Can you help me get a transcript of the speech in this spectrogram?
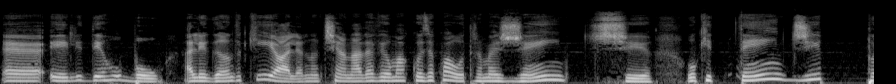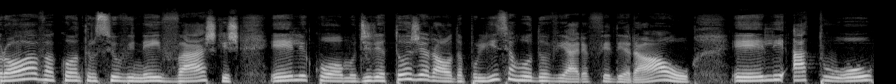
é, ele derrubou, alegando que, olha, não tinha nada a ver uma coisa com a outra. Mas, gente, o que tem de prova contra o Silvinei Vasques, ele como diretor-geral da Polícia Rodoviária Federal, ele atuou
